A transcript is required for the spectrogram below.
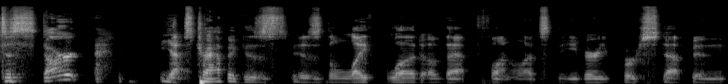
To start, yes, traffic is is the lifeblood of that funnel. That's the very first step in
